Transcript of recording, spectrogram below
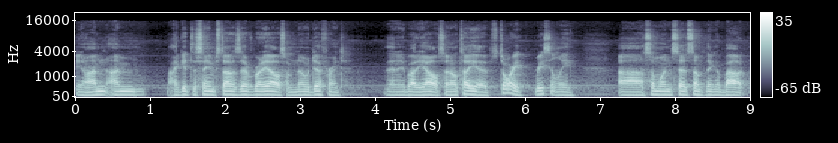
you know, I'm I'm I get the same stuff as everybody else. I'm no different than anybody else. And I'll tell you a story. Recently, uh, someone said something about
